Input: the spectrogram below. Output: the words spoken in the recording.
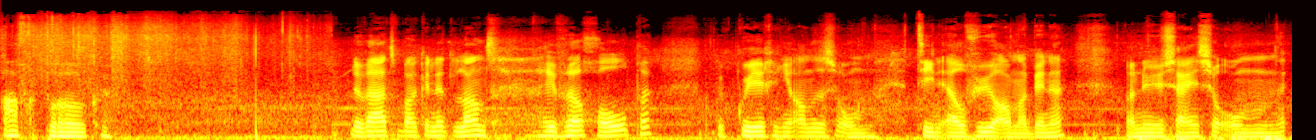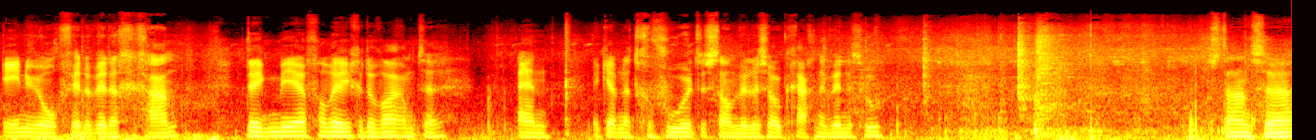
afgebroken. De waterbak in het land heeft wel geholpen. De koeien gingen anders om 10, 11 uur al naar binnen. Maar nu zijn ze om 1 uur ongeveer naar binnen gegaan. Ik denk meer vanwege de warmte. En ik heb net gevoerd, dus dan willen ze ook graag naar binnen toe. Staan ze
